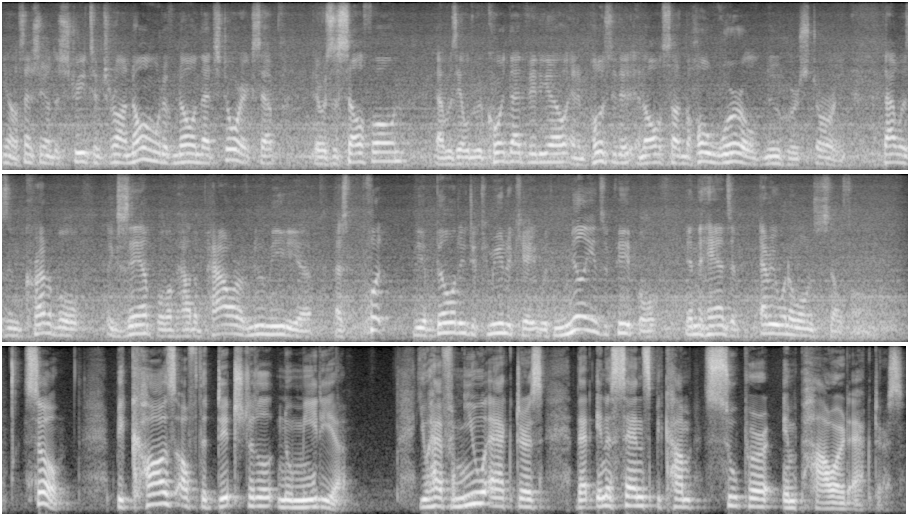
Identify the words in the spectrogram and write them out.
you know, essentially on the streets of Tehran. No one would have known that story except there was a cell phone that was able to record that video and posted it, and all of a sudden the whole world knew her story. That was an incredible example of how the power of new media has put the ability to communicate with millions of people in the hands of everyone who owns a cell phone. So, because of the digital new media, you have new actors that in a sense become super empowered actors.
